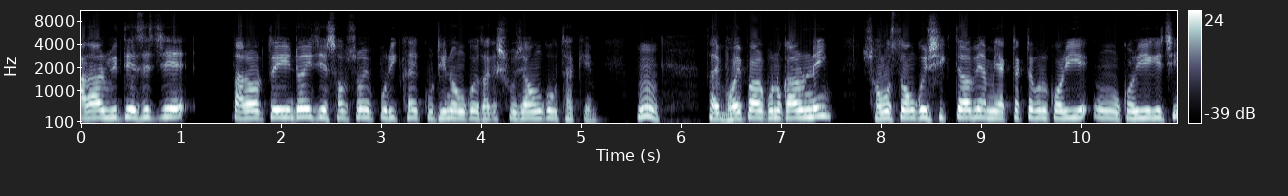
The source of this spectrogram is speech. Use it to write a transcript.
আর আরবিতে এসেছে, তার অর্থ এই নয় যে সবসময় পরীক্ষায় কঠিন অঙ্ক থাকে, সোজা অঙ্কও থাকে, হুম? তাই ভয় পাওয়ার কোনো কারণ নেই, সমস্ত অঙ্কই শিখতে হবে, আমি একটা একটা করে করিয়ে করিয়ে গেছি।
